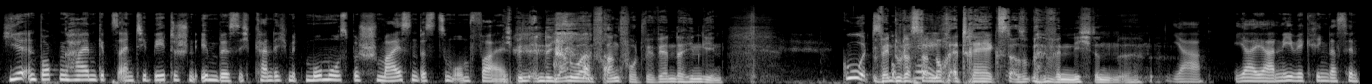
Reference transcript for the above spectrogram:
Hier in Bockenheim gibt's einen tibetischen Imbiss. Ich kann dich mit Momos beschmeißen bis zum Umfallen. Ich bin Ende Januar in Frankfurt. Wir werden da hingehen. Gut. Wenn du okay. das dann noch erträgst. Also wenn nicht, dann. Äh ja, ja, ja, nee, wir kriegen das hin.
